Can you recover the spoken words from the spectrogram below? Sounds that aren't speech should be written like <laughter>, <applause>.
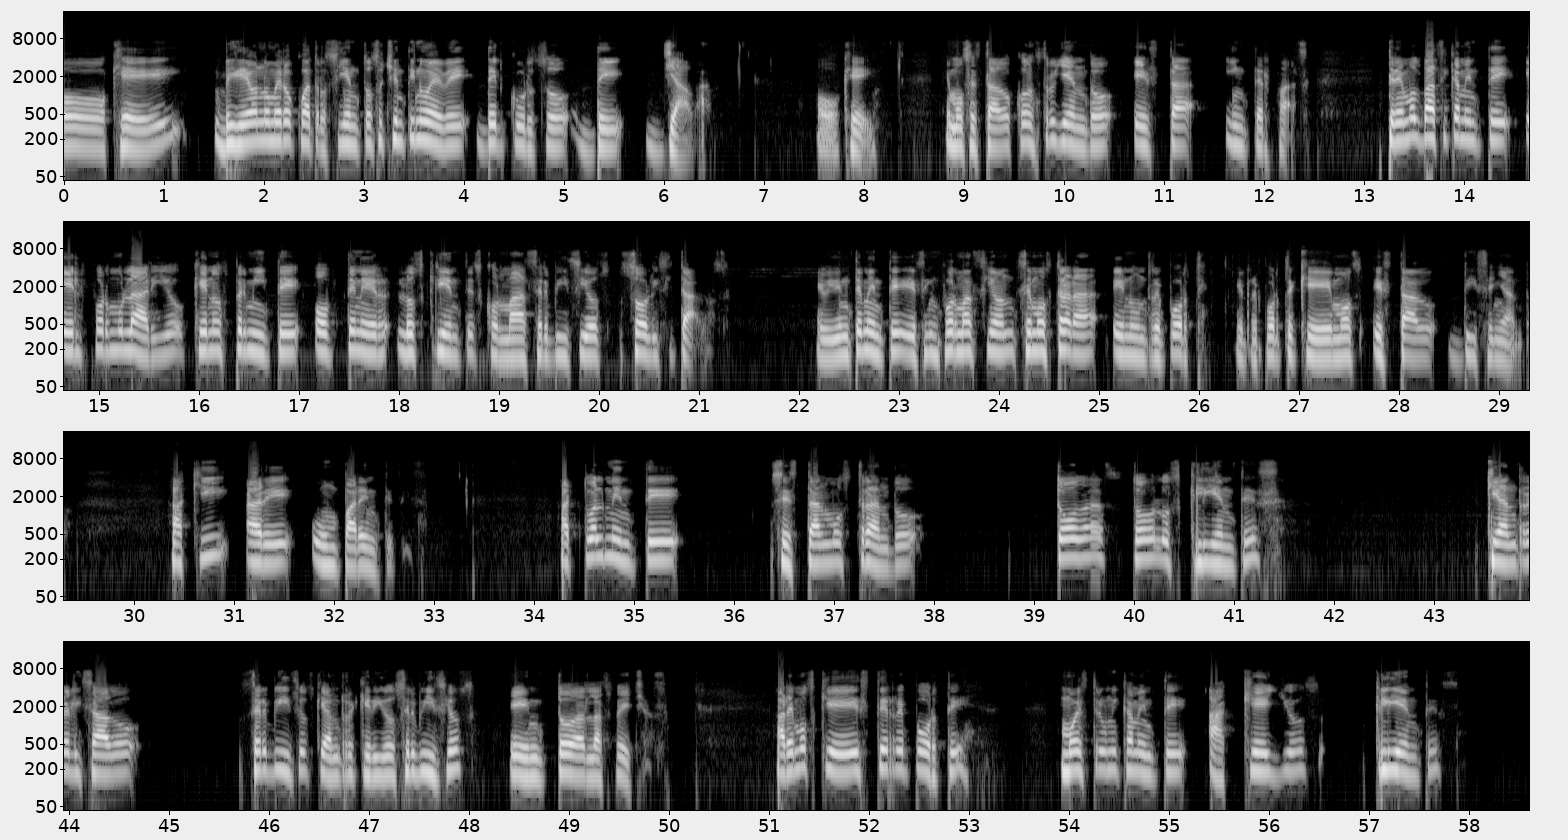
Ok, video número 489 del curso de Java. Ok, hemos estado construyendo esta interfaz. Tenemos básicamente el formulario que nos permite obtener los clientes con más servicios solicitados. Evidentemente esa información se mostrará en un reporte, el reporte que hemos estado diseñando. Aquí haré un paréntesis. Actualmente se están mostrando todos los clientes que han realizado servicios, que han requerido servicios en todas las fechas. Haremos que este reporte muestre únicamente aquellos clientes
